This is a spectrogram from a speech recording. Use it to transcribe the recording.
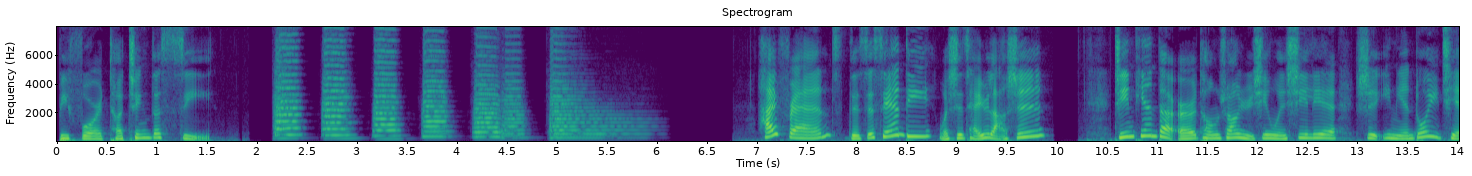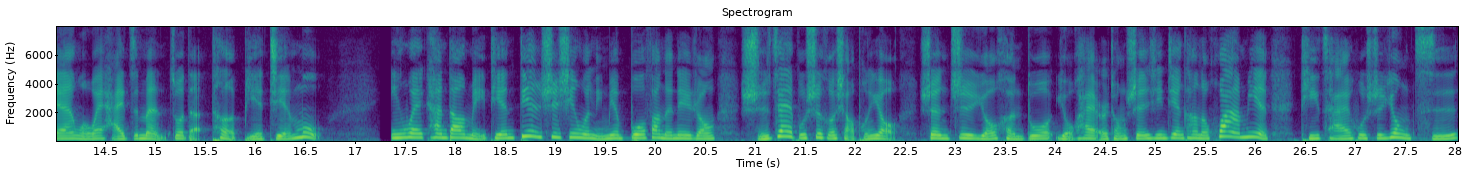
before touching the sea. Hi, friends. This is Sandy. 我是采玉老师。今天的儿童双语新闻系列是一年多以前我为孩子们做的特别节目， 因为看到每天电视新闻里面播放的内容实在不适合小朋友，甚至有很多有害儿童身心健康的画面、题材或是用词，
